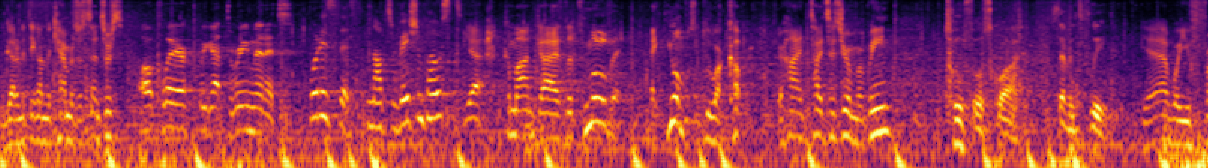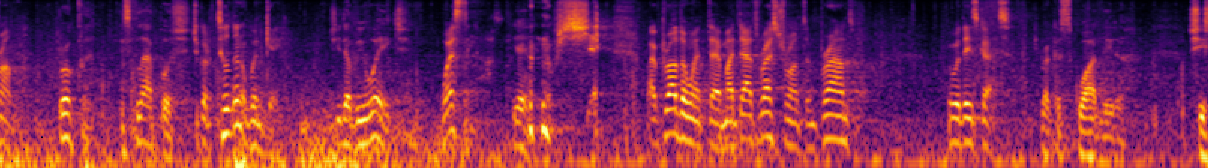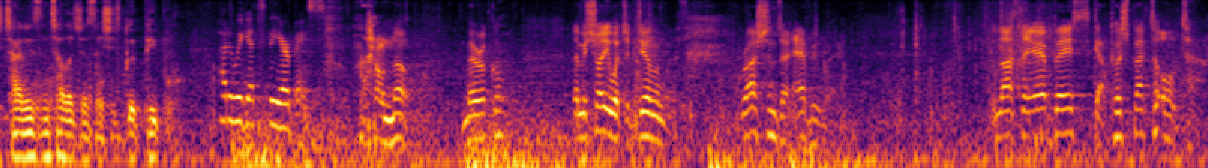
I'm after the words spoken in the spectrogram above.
You got anything on the cameras or sensors? All clear. We got three minutes. What is this? An observation post? Yeah. Come on, guys. Let's move it. Hey, you almost blew our cover. Your high and tight says you're a Marine? Tombstone Squad, 7th Fleet. Yeah, where you from? Brooklyn. It's Flatbush. Did you go to Tilden or Wingate? GWH. Westinghouse? Yeah. no oh, shit. My brother went there. My dad's restaurant's in Brownsville. Who are these guys? Recker squad leader. She's Chinese intelligence and she's good people. How do we get to the airbase? I don't know. Miracle? Let me show you what you're dealing with. Russians are everywhere. We lost the airbase, got pushed back to Old Town.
